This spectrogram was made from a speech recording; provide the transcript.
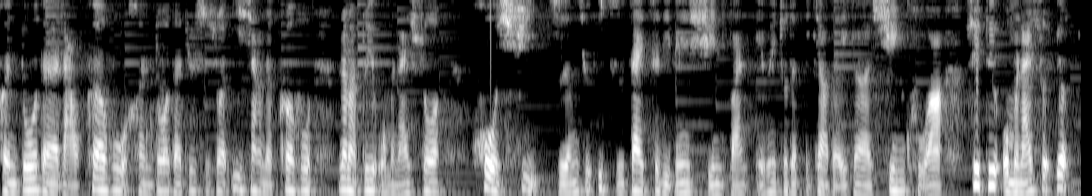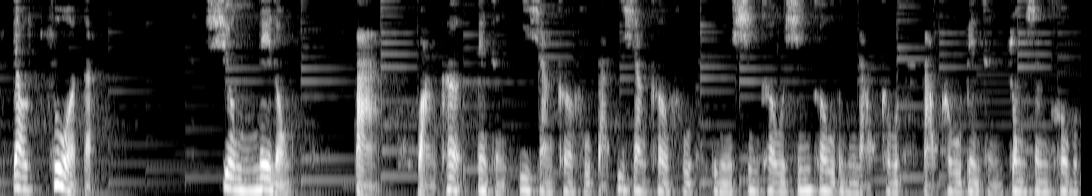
很多的老客户，很多的就是说意向的客户，那么对于我们来说，或许只能就一直在这里边循环，也会做的比较的一个辛苦啊。所以对于我们来说，要要做的是用内容把。访客变成意向客户，把意向客户变成新客户，新客户变成老客户，老客户变成终身客户。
